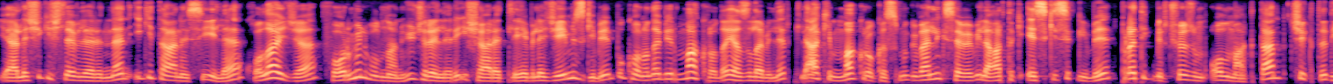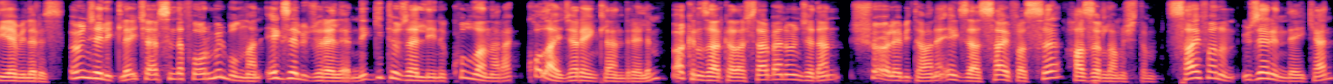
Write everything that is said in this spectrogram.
yerleşik işlevlerinden iki tanesiyle kolayca formül bulunan hücreleri işaretleyebileceğimiz gibi bu konuda bir makro da yazılabilir. Lakin makro kısmı güvenlik sebebiyle artık eskisi gibi pratik bir çözüm olmaktan çıktı diyebiliriz. Öncelikle içerisinde formül bulunan Excel hücrelerini git özelliğini kullanarak kolayca renklendirelim. Bakınız arkadaşlar ben önceden şöyle bir tane Excel sayfası hazırlamıştım. Sayfanın üzerindeyken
